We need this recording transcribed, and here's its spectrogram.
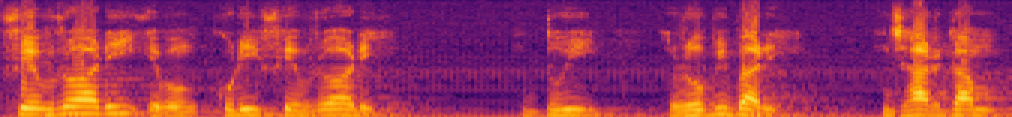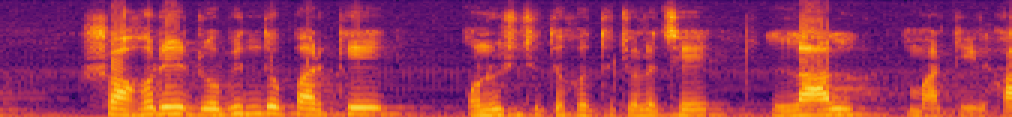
ফেব্রুয়ারি এবং কুড়ি ফেব্রুয়ারি দুই রবিবারই ঝাড়গ্রাম শহরের রবীন্দ্র পার্কে অনুষ্ঠিত হতে চলেছে লাল মাটির হাট।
